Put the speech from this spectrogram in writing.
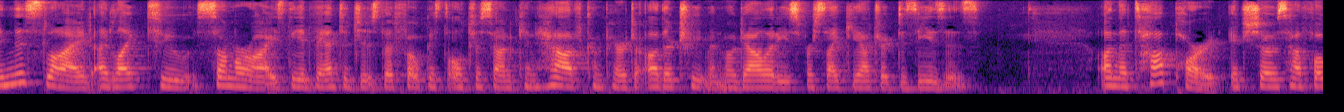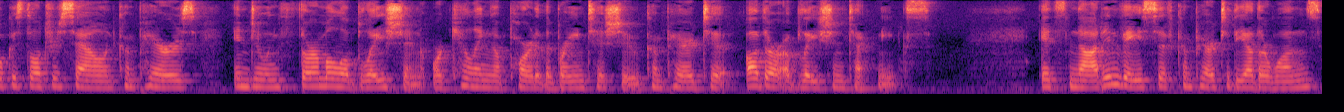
In this slide, I'd like to summarize the advantages that focused ultrasound can have compared to other treatment modalities for psychiatric diseases. On the top part, it shows how focused ultrasound compares in doing thermal ablation or killing a part of the brain tissue compared to other ablation techniques. It's not invasive compared to the other ones,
